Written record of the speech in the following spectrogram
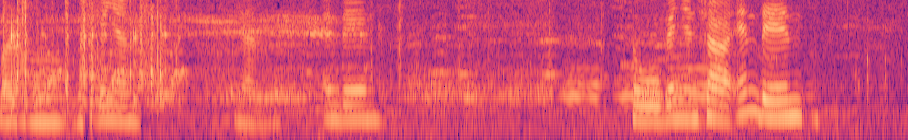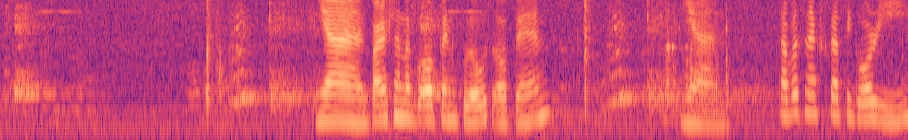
parang, mas ganyan. Yan. And then, so, ganyan siya. And then, yan. Para siya nag-open, close, open. Yan. Tapos, next category,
